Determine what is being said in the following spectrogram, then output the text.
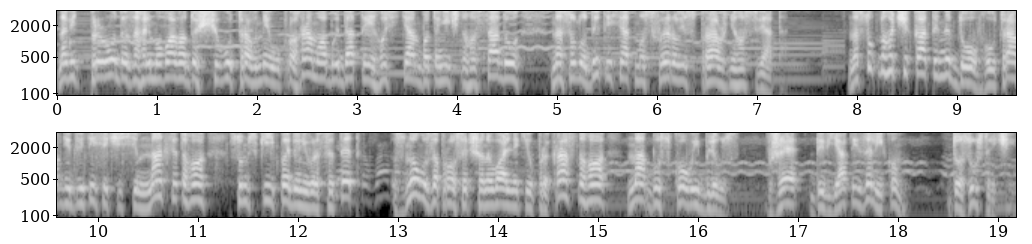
Навіть природа загальмувала дощову травневу програму, аби дати гостям ботанічного саду насолодитися атмосферою справжнього свята. Наступного чекати недовго. У травні 2017-го Сумський педуніверситет знову запросить шанувальників прекрасного на бусковий блюз. Вже дев'ятий за ліком. До зустрічі!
